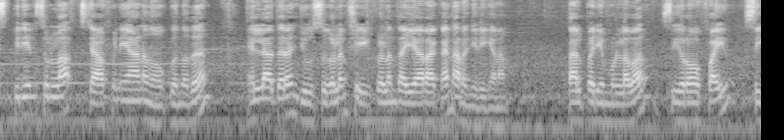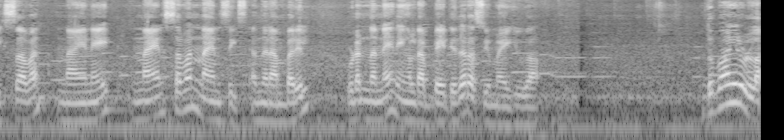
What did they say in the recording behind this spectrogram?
എക്സ്പീരിയൻസ് ഉള്ള സ്റ്റാഫിനെയാണ് നോക്കുന്നത്. എല്ലാത്തരം ജ്യൂസുകളും ഷെയ്ക്കുകളും തയ്യാറാക്കാൻ അറിഞ്ഞിരിക്കണം. താല്പര്യമുള്ളവർ zero five six seven nine eight nine seven nine six എന്ന നമ്പറിൽ ഉടൻ തന്നെ നിങ്ങളുടെ അപ്ഡേറ്റ് ചെയ്ത് റെസ്യൂം അയക്കുക ദുബായിലുള്ള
